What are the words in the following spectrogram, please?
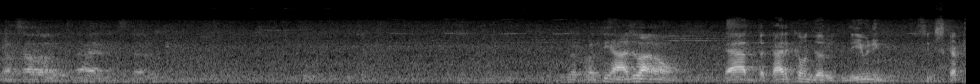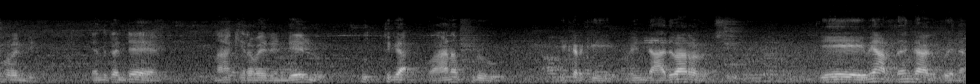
ప్రసాదాలు తయారు చేస్తారు ప్రతి ఆదివారం పెద్ద కార్యక్రమం జరుగుతుంది ఈవినింగ్ సిక్స్ కట్టలు రండి. ఎందుకంటే నాకు ఇరవై రెండేళ్ళు పూర్తిగా రానప్పుడు ఇక్కడికి రెండు ఆదివారాలు వచ్చి ఏమీ అర్థం కాకపోయినా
